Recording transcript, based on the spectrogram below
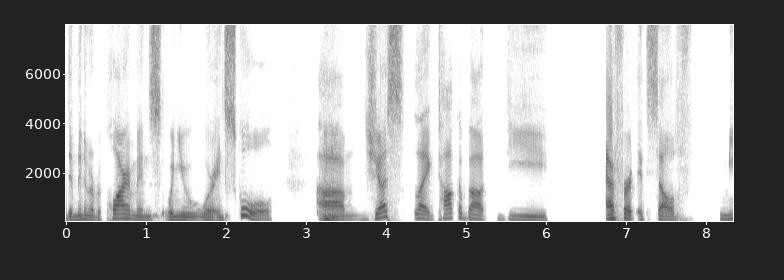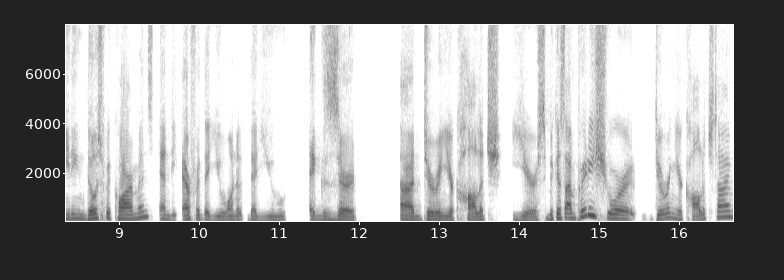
the minimum requirements when you were in school Mhm. um just like talk about the effort itself meeting those requirements and the effort that you want to that you exert uh, during your college years? Because i'm pretty sure during your college time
